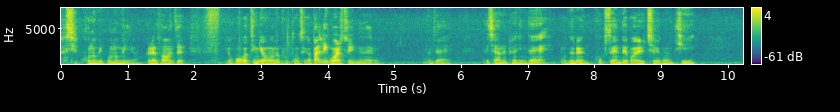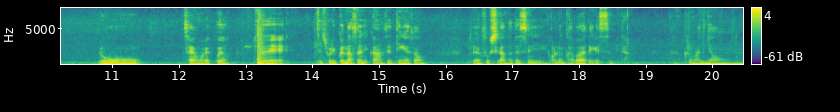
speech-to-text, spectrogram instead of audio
사실 고놈이 고놈이에요. 그래서 이제 요거 같은 경우는 보통 제가 빨리 구할 수 있는 애로 이제 않은 편인데 오늘은 콕스 엔데버 170T로 사용을 했고요. 이제 이제 조립 끝났으니까 세팅해서 또 약속 시간 다 됐으니 얼른 가봐야 되겠습니다. 자, 그럼 안녕.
